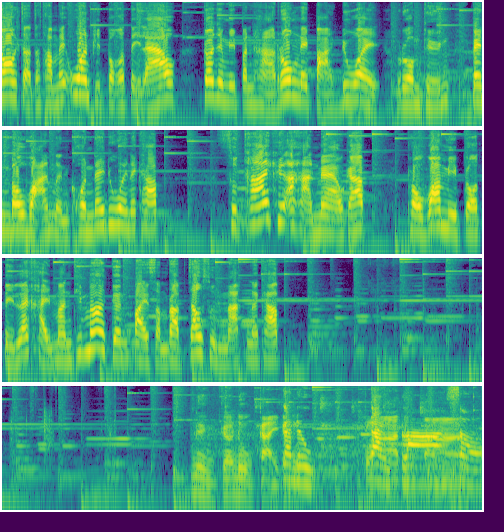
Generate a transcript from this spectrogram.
นอกจากจะทำให้อ้วนผิดปกติแล้ว ก็ยังมีปัญหาโรคในปากด้วย รวมถึงเป็นเบาหวานเหมือนคนได้ด้วยนะครับ สุดท้ายคืออาหารแมวครับ เพราะว่ามีโปรตีนและไขมันที่มากเกินไปสำหรับเจ้าสุนัขนะครับหนึ่งกระดูกไก่กระดูกป ไก่ลาปลาต่างๆ สอง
